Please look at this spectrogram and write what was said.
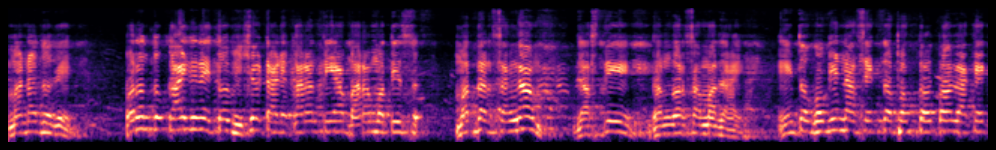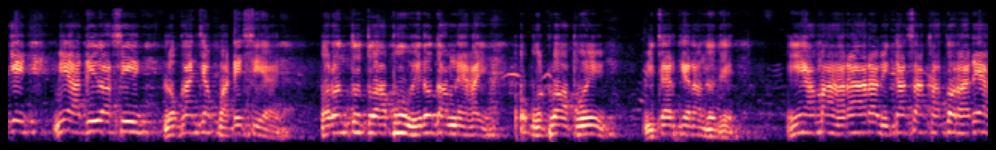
मांडत होते. परंतु काहीच नाही तो विषय टाळे कारण ते या बारामतीस मतदारसंघाम जास्ती धनगर समाज आहे. ही तो गोगी नाशिक तर फक्त तो व्याख्या की मी आदिवासी लोकांच्या पाठीशी आहे. परंतु तो आपो विरोधामने आहे. ओ मोठो आपो विचार केला तुझे ही आम्हा हरा हरा विकासा खातोर हाऱ्या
